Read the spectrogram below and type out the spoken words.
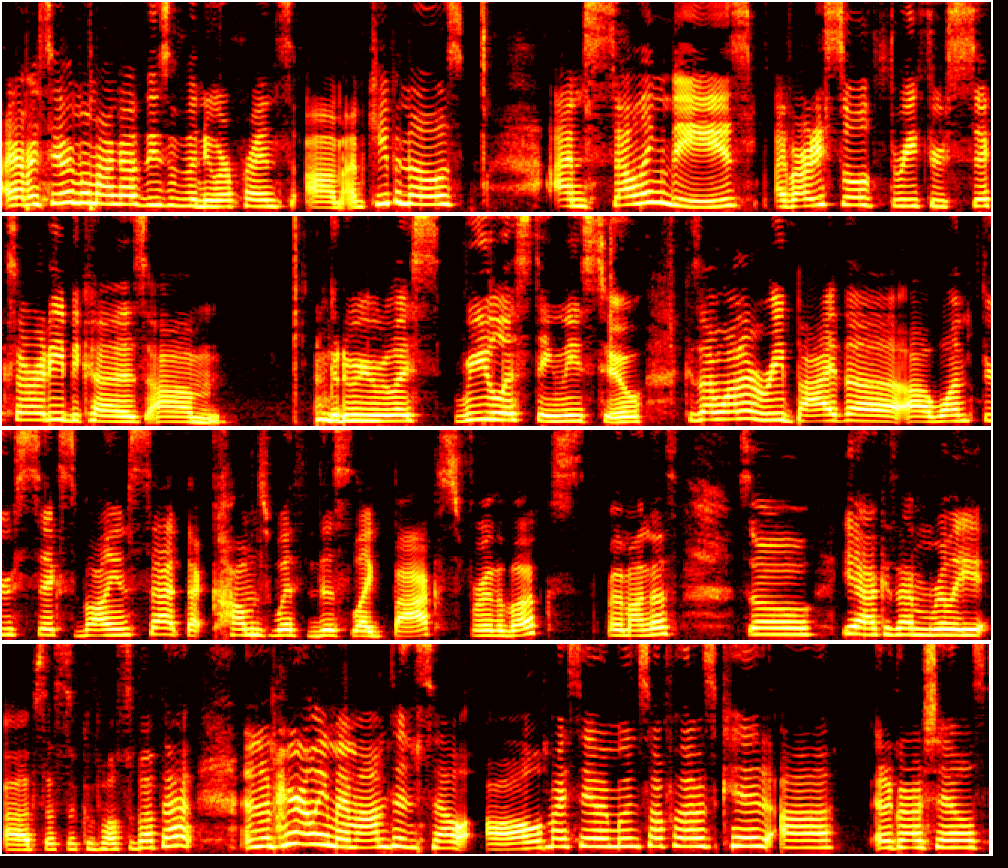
I got my Sailor Moon manga. These are the newer prints. Um, I'm keeping those. I'm selling these. I've already sold three through six already because um, I'm going to be relisting these two because I want to rebuy the uh, 1 through 6 volume set that comes with this like box for the books, for the mangas. So yeah, because I'm really uh, obsessive compulsive about that. And apparently my mom didn't sell all of my Sailor Moon stuff when I was a kid uh, at a garage sales,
